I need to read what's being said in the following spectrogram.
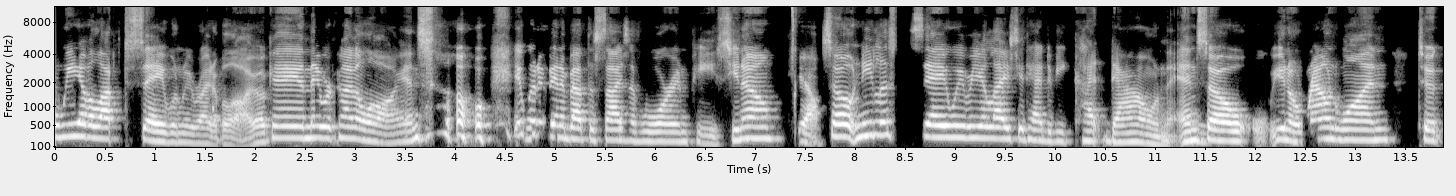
we have a lot to say when we write a blog okay? And they were kind of long and so it would have been about the size of war and peace you know? Yeah. So needless to say we realized it had to be cut down. And mm-hmm. so you know round one took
